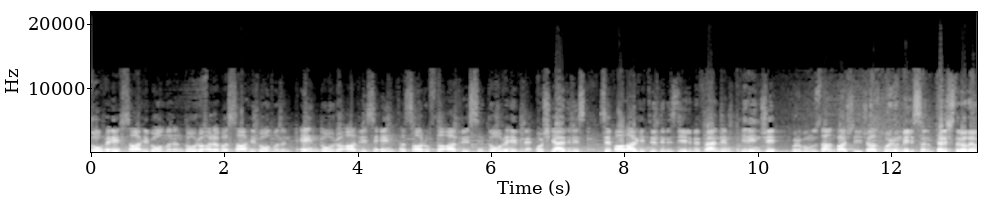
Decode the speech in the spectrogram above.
Doğru ev sahibi olmanın, doğru araba sahibi olmanın en doğru adresi, en tasarruflu adresi doğru evime. Hoş geldiniz, sefalar getirdiniz diyelim efendim. Birinci grubumuzdan başlayacağız. Buyurun Melis Hanım, karıştıralım.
